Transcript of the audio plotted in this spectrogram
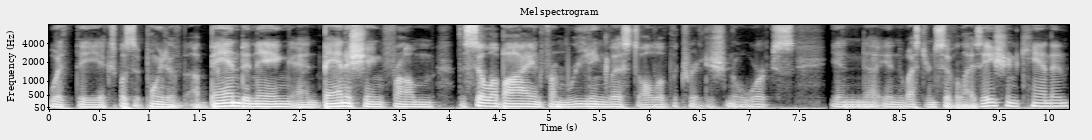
with the explicit point of abandoning and banishing from the syllabi and from reading lists all of the traditional works in uh, in the Western civilization canon.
